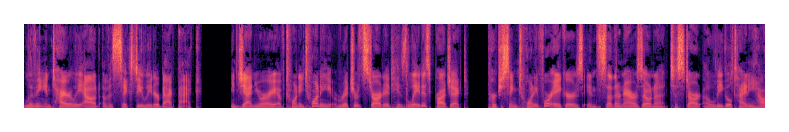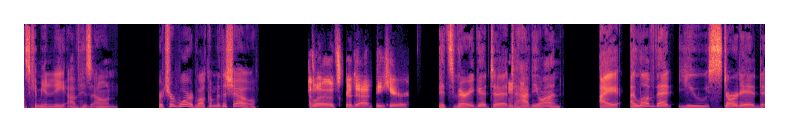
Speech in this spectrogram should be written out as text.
living entirely out of a 60 liter backpack. In January of 2020, Richard started his latest project, purchasing 24 acres in southern Arizona to start a legal tiny house community of his own. Richard Ward, welcome to the show. Hello, it's good to be here. It's very good to, to have you on. I I love that you started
